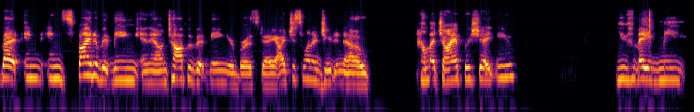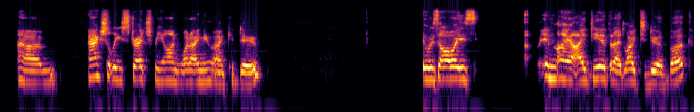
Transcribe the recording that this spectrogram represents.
but in in spite of it being and on top of it being your birthday i just wanted you to know how much i appreciate you. You've made me um, actually stretch beyond what i knew i could do. It was always in my idea that i'd like to do a book.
